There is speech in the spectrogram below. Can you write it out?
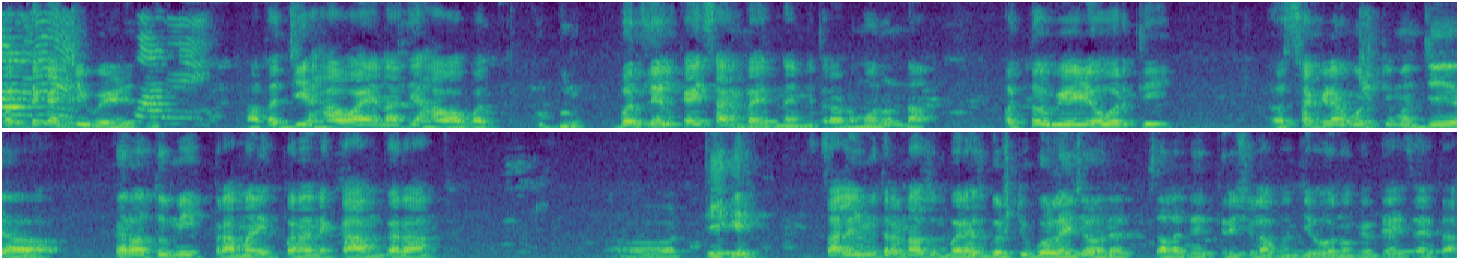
प्रत्येकांची वेळ येते. आता जी हवा आहे ना ती हवा बद कुठून बदलेल काही सांगता येत नाही मित्रांनो. म्हणून ना फक्त वेळेवरती सगळ्या गोष्टी म्हणजे करा तुम्ही. प्रामाणिकपणाने काम करा. ठीक आहे. चालेल मित्रांनो अजून बऱ्याच गोष्टी बोलायच्या होत्या. चला ते त्रिशूल आपण जेवण वगैरे द्यायचं आहे आता.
